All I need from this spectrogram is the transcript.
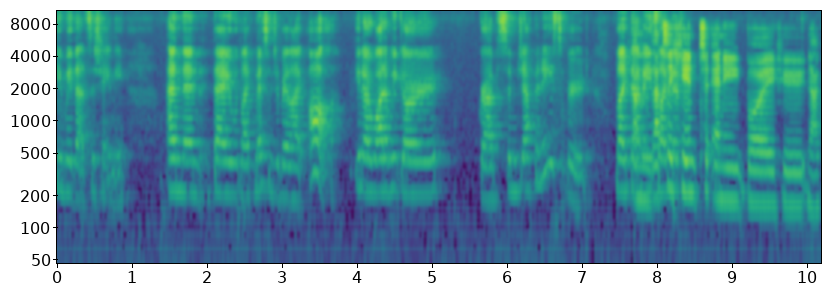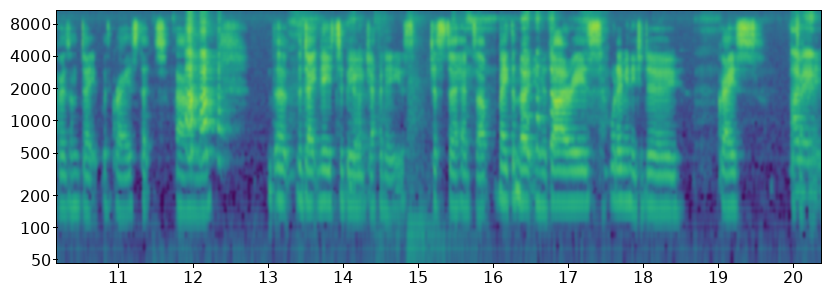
give me that sashimi. And then they would like message and be like, Oh, you know, why don't we go grab some Japanese food? Like that And means that's like a hint to any boy who now goes on a date with Grace that um, the the date needs to be Yeah. Japanese. Just a heads up. Make the note in your diaries. Whatever you need to do, Grace. I mean,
